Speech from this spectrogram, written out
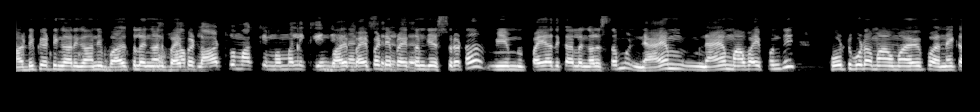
అడ్వకేటింగ్ గాని కానీ బాధితులను కానీ భయపెట్టి మమ్మల్ని క్లీన్ భయ- భయపెట్టే ప్రయత్నం చేస్తున్నట మేము పై అధికారులను కలుస్తాము. న్యాయం న్యాయం మా వైపు ఉంది. కోర్టు కూడా మా మా వైపు అనేక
